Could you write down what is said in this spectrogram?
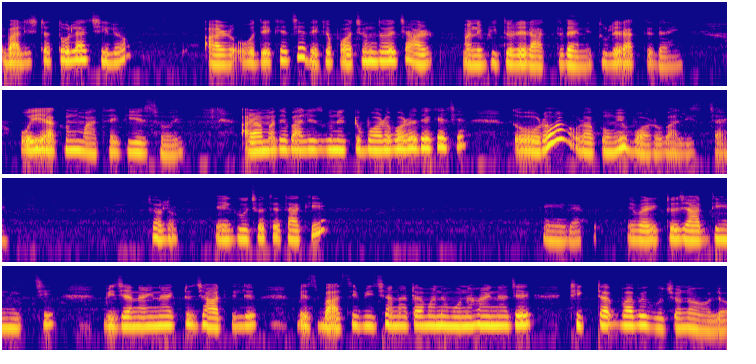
বালিশটা তোলা ছিল, আর ও দেখেছে, দেখে পছন্দ হয়েছে, আর মানে ভিতরে রাখতে দেয়নি, তুলে রাখতে দেয়নি। ওই এখন মাথায় দিয়ে শোয়। আর আমাদের বালিশগুলো একটু বড় বড় দেখেছে, তো ওরও ওরকমই বড় বালিশ চাই। চলো, এই গুছোতে থাকি। এই দেখো। এবার একটু ঝাঁট দিয়ে নিচ্ছি। বিছানায় না একটু ঝাঁট দিলে বেশ বাসি বিছানাটা মানে মনে হয় না যে ঠিকঠাকভাবে গুছোনো হলো।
